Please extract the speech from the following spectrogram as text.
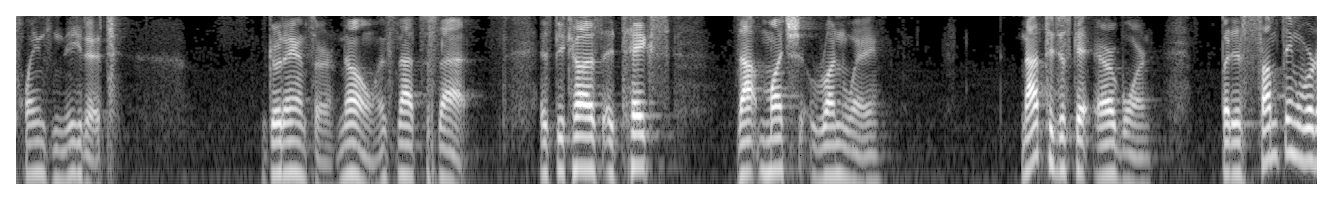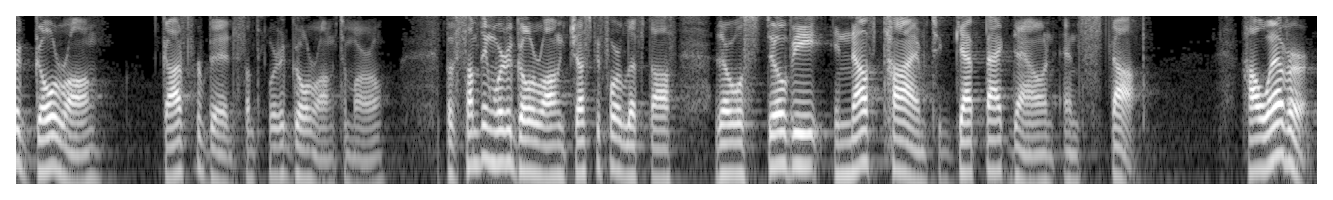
planes need it. Good answer. No, it's not just that. It's because it takes that much runway not to just get airborne, but if something were to go wrong, God forbid, something were to go wrong tomorrow, but if something were to go wrong just before liftoff, there will still be enough time to get back down and stop. However,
